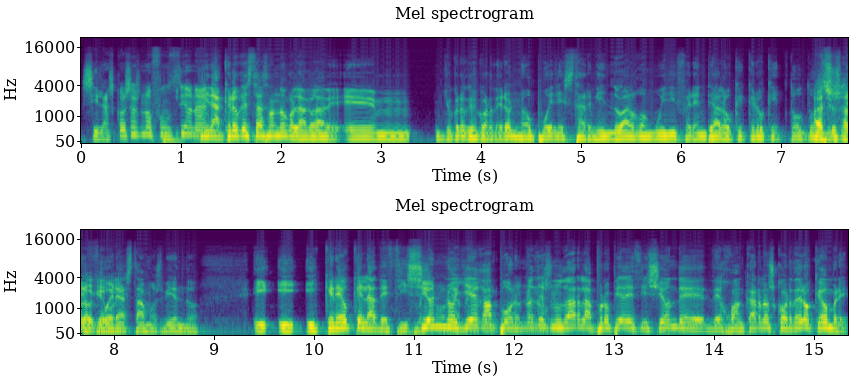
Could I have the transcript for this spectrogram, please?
si las cosas no funcionan. Mira, creo que estás dando con la clave. Eh, yo creo que Cordero no puede estar viendo algo muy diferente a lo que creo que todos A eso es a desde lo que fuera voy. estamos viendo. Y, y- y creo que la decisión no llega por no, desnudar la propia decisión de, de Juan Carlos Cordero, que hombre,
